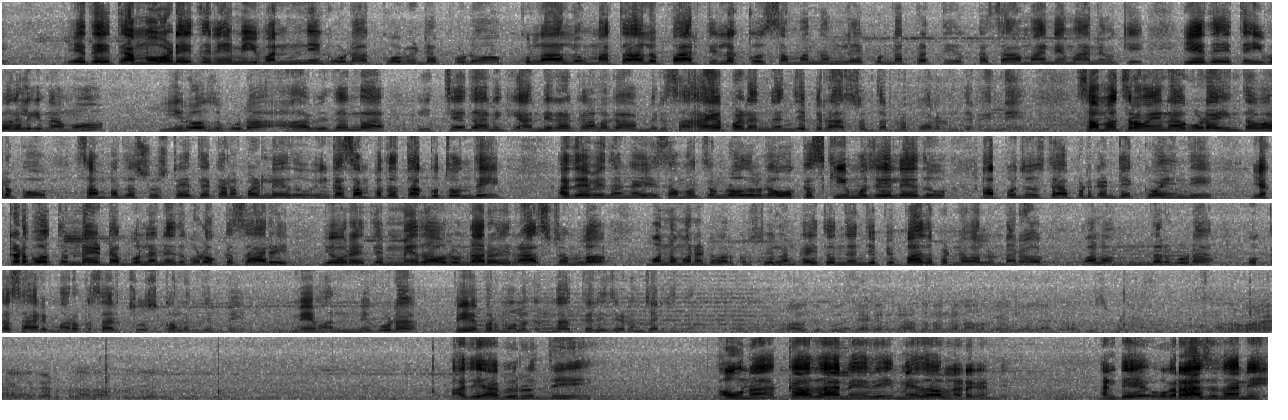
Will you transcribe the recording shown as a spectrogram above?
ఏదైతే అమ్మఒడి అయితేనేమి ఇవన్నీ కూడా కోవిడ్ అప్పుడు కులాలు మతాలు పార్టీలకు సంబంధం లేకుండా ప్రతి ఒక్క సామాన్య మానవుకి ఏదైతే ఇవ్వగలిగినామో ఈరోజు కూడా ఆ విధంగా ఇచ్చేదానికి అన్ని రకాలుగా మీరు సహాయపడండి అని చెప్పి రాష్ట్రం తరఫున కోరడం జరిగింది. సంవత్సరం అయినా కూడా ఇంతవరకు సంపద సృష్టి అయితే కనపడలేదు ఇంకా సంపద తగ్గుతుంది. అదేవిధంగా ఈ సంవత్సరం రోజులుగా ఒక్క స్కీము చేయలేదు. అప్పు చూస్తే అప్పటికంటే ఎక్కువైంది. ఎక్కడ పోతున్నాయి డబ్బులు అనేది కూడా ఒక్కసారి ఎవరైతే మేధావులు ఉన్నారో ఈ రాష్ట్రంలో మొన్న మొన్నటి వరకు శ్రీలంక అవుతుందని చెప్పి బాధపడిన వాళ్ళు ఉన్నారో వాళ్ళందరూ కూడా ఒక్కసారి మరొకసారి చూసుకోవాలని చెప్పి మేము అన్నీ కూడా పేపర్ మూలకంగా తెలియజేయడం జరిగిందండి అమరావతి భూసేకరణకి అదనంగా నలభై ఐదు వేల ఎకరాలు తీసుకుంటారు. చంద్రబాబు నాయుడు ఇల్లు కడుతున్నారు అభివృద్ధి జరుగుతుంది కదా. అది అభివృద్ధి అవునా కాదా అనేది మేధావులను అడగండి. అంటే ఒక రాజధాని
